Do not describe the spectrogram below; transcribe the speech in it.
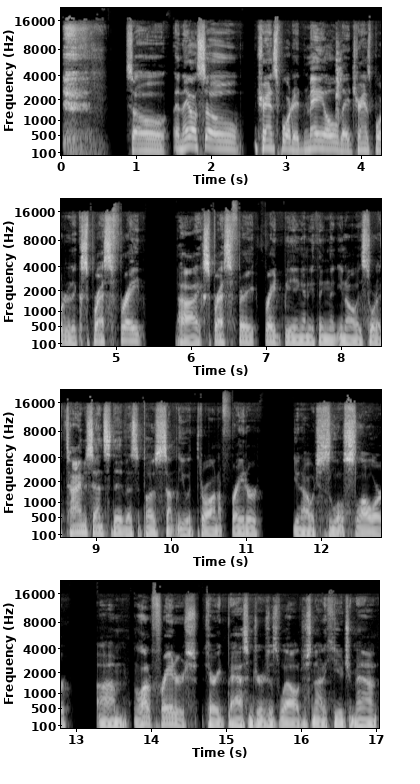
so, and they also transported mail. They transported express freight. Uh, express freight, freight being anything that you know is sort of time sensitive, as opposed to something you would throw on a freighter, you know, which is a little slower. Um, a lot of freighters carried passengers as well, just not a huge amount.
